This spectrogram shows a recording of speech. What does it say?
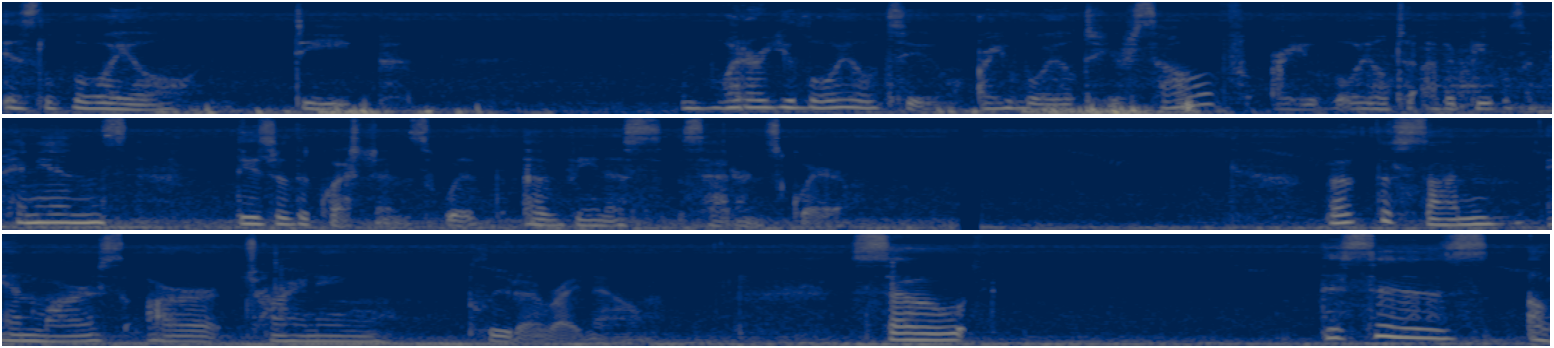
is loyal, deep. What are you loyal to? Are you loyal to yourself? Are you loyal to other people's opinions? These are the questions with a Venus Saturn square both the Sun and Mars are trining Pluto right now. So this is a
